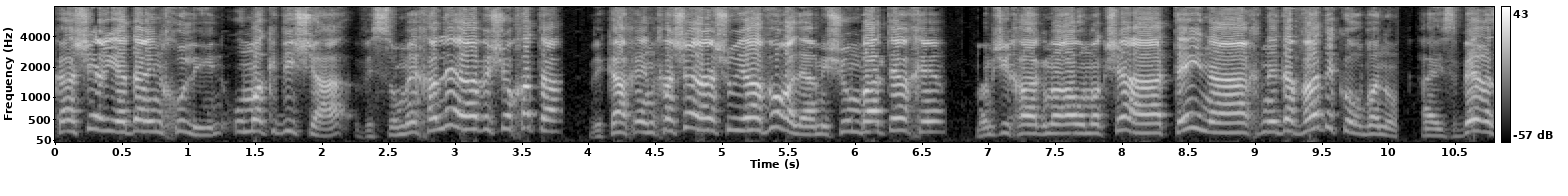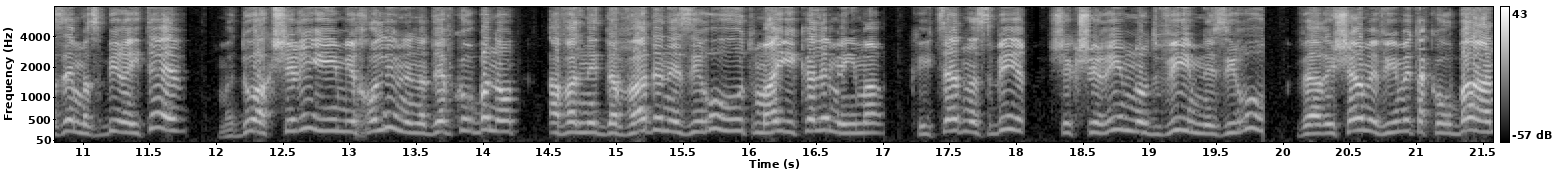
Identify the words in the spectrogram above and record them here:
כאשר היא עדיין חולין ומקדישה וסומך עליה ושוחטה וכך אין חשש שהוא יעבור עליה משום בעלתה אחר. ממשיכה הגמרא ומקשה תנח נדבה דקורבנות ההסבר הזה מסביר היטב מדוע כשרים יכולים לנדב קורבנות אבל נדבה דנזירות מה יקא למימר? כיצד נסביר שכשרים נודבים נזירות והרי שם מביאים את הקורבן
